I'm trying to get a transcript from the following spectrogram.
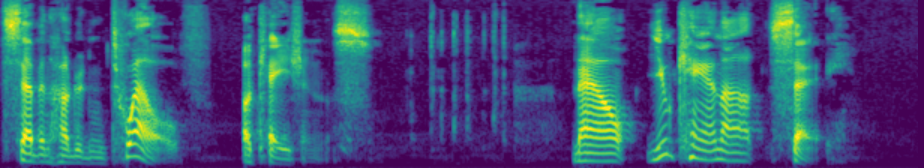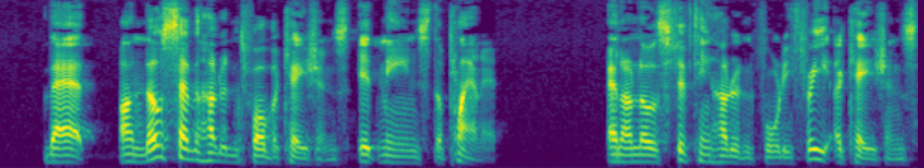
712 occasions. Now, you cannot say that on those 712 occasions it means the planet. And on those 1543 occasions,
